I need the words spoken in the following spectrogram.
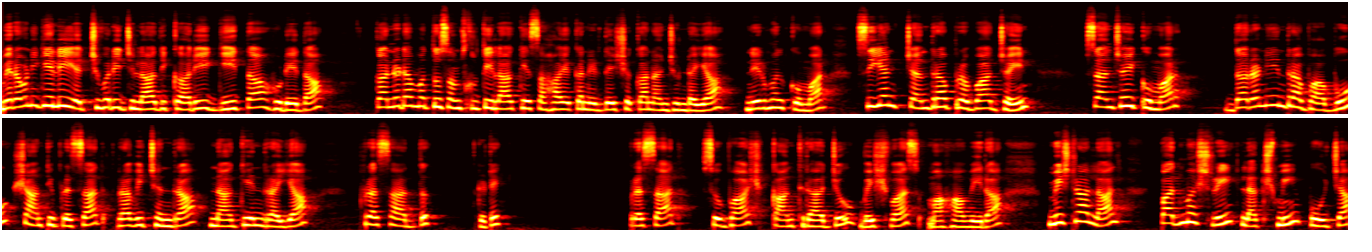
ಮೆರವಣಿಗೆಯಲ್ಲಿ ಹೆಚ್ಚುವರಿ ಜಿಲ್ಲಾಧಿಕಾರಿ ಗೀತಾ ಹುಡೇದ, ಕನ್ನಡ ಮತ್ತು ಸಂಸ್ಕೃತಿ ಇಲಾಖೆ ಸಹಾಯಕ ನಿರ್ದೇಶಕ ನಂಜುಂಡಯ್ಯ, ನಿರ್ಮಲ್ ಕುಮಾರ್, ಸಿಎನ್ ಚಂದ್ರಪ್ರಭಾ ಜೈನ್, ಸಂಜಯ್ ಕುಮಾರ್, ಧರಣೇಂದ್ರ ಬಾಬು, ಶಾಂತಿಪ್ರಸಾದ್, ರವಿಚಂದ್ರ, ನಾಗೇಂದ್ರಯ್ಯ, ಪ್ರಸಾದ್ ರಿಟೆ ಪ್ರಸಾದ್, ಸುಭಾಷ್, ಕಾಂತರಾಜು, ವಿಶ್ವಾಸ್, ಮಹಾವೀರ ಮಿಶ್ರಾಲಾಲ್ ಪದ್ಮಶ್ರೀ, ಲಕ್ಷ್ಮಿ, ಪೂಜಾ,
